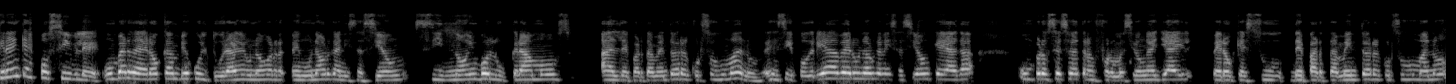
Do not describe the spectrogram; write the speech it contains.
¿Creen que es posible un verdadero cambio cultural en una, en una organización si no involucramos al Departamento de Recursos Humanos? Es decir, ¿podría haber una organización que haga un proceso de transformación agile, pero que su Departamento de Recursos Humanos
